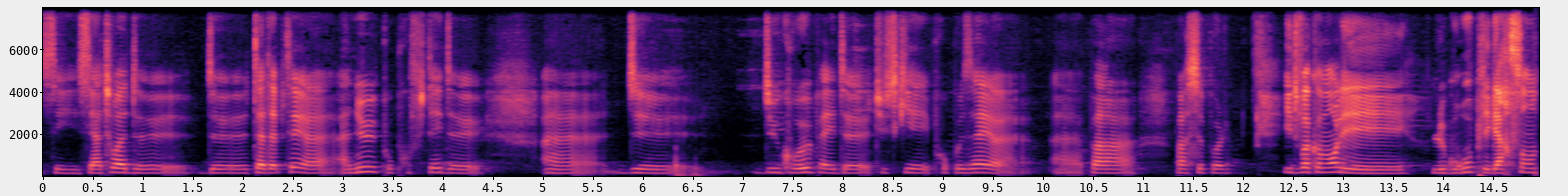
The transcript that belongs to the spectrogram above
c'est à toi de, t'adapter à, nous pour profiter euh, du groupe et de tout ce qui est proposé euh, par, ce pôle. Il te voit comment le groupe, les garçons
